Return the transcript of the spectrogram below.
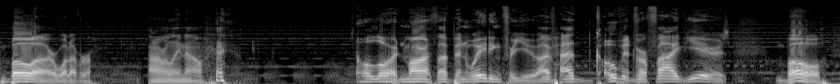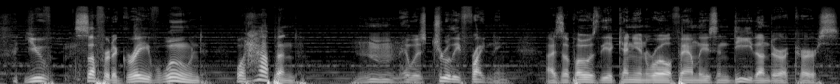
Boa or whatever. I don't really know. oh Lord Marth, I've been waiting for you. I've had COVID for five years. Bo, you've suffered a grave wound. What happened? Hmm, it was truly frightening. I suppose the Akaneian royal family is indeed under a curse.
